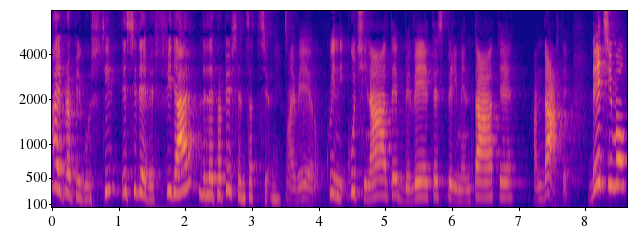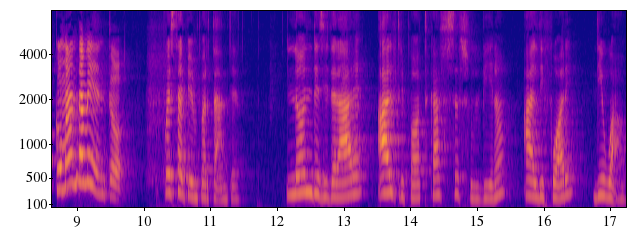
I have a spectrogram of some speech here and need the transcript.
ha i propri gusti e si deve fidare delle proprie sensazioni. È vero. Quindi cucinate, bevete, sperimentate, andate. Decimo comandamento! Questo è il più importante. Non desiderare altri podcast sul vino al di fuori di wow.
